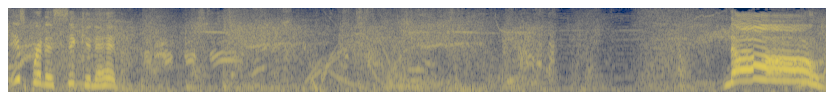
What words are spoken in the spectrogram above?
This brother's sick in the head. No!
